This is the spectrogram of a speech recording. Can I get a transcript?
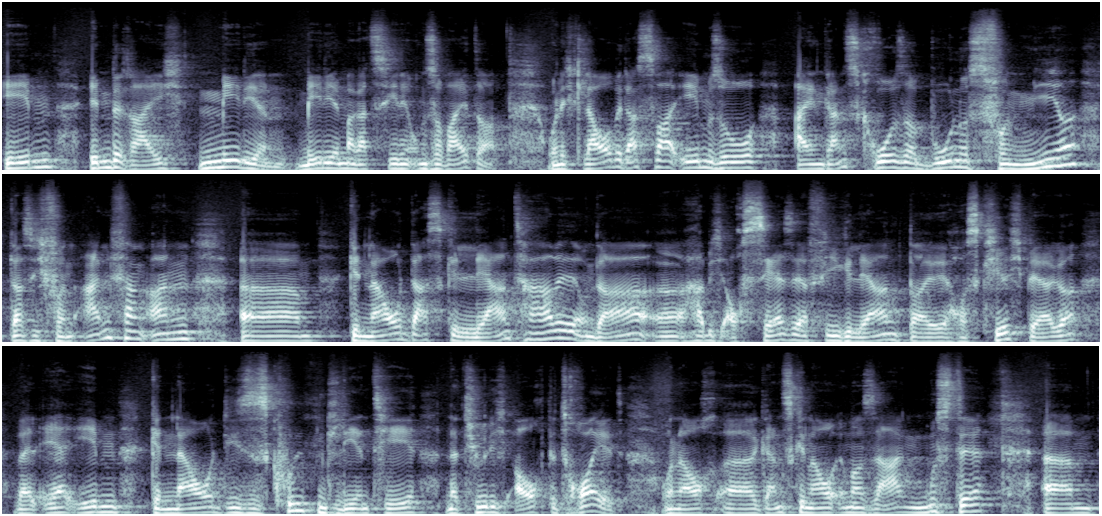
eben im Bereich Medien, Medienmagazine und so weiter. Und ich glaube, das war eben so ein ganz großer Bonus von mir, dass ich von Anfang an äh, genau das gelernt habe und da äh, habe ich auch sehr, sehr viel gelernt bei Horst Kirchberger, weil er eben genau dieses Kundenklientel natürlich auch betreut und auch äh, ganz genau immer sagen musste, ähm,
